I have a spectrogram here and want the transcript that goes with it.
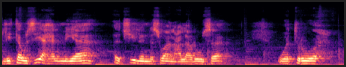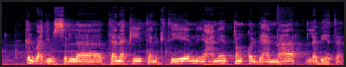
لتوزيع هالمياه. تشيل النسوان على روسها وتروح كل واحد يوصل له تنكي تنكتين يعني بتنقل بها النار لبيته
